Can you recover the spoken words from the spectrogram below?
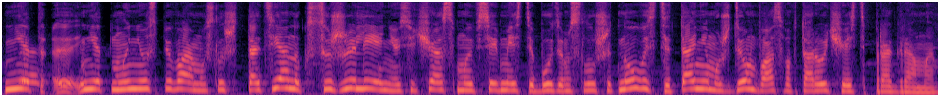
Нет, э, нет, мы не успеваем услышать Татьяну, к сожалению. Сейчас мы все вместе будем слушать новости. Таня, мы ждем вас во второй части программы.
